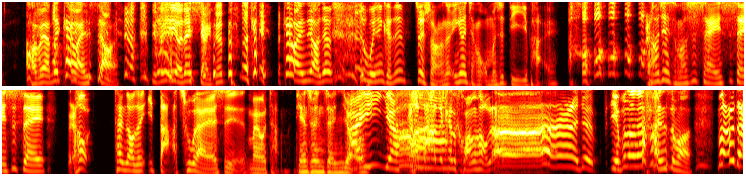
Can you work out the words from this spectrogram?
好没有，那开玩笑，你们也有在想就对，开玩笑就就蒲青。可是最爽的，应该讲我们是第一排，然后就什么是谁是谁是谁，然后。探照灯一打出来的是麦有糖，田村真佑。哎呀，然后大家就开始狂吼啊，就也不知道在喊什么麦有糖，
